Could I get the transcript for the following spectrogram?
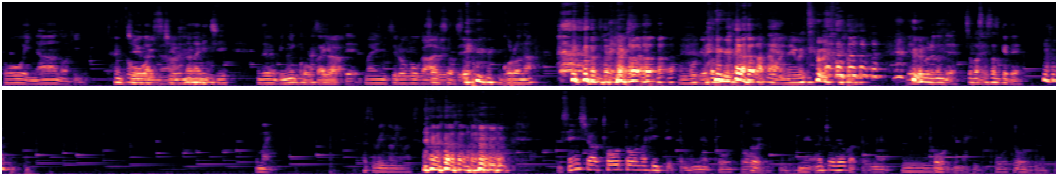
遠いなーの日、遠い10な月17日、土曜日に公開予定ら。毎日ロゴがあそうそうそうるっていう。コロナ。僕 頭眠ってますレッドブル飲んで、翼授けて。うまい。久しぶりに飲みました先週は TOTO の日って言ったもんね、TOTO。そうですねね、あれちょうどよかったよね。うん陶器の日、TOTO。陶器の日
